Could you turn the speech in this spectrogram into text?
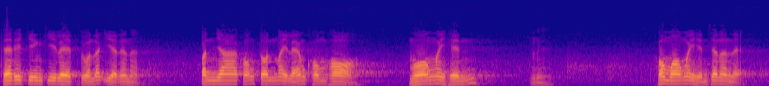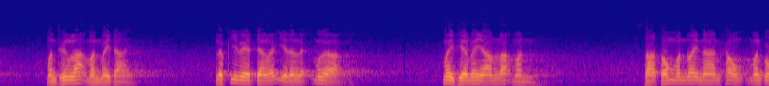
แท้ที่จริงกิเลสส่วนละเอียดนั่นนะปัญญาของตนไม่แหลมคมพอ มองไม่เห็นเพราะมองไม่เห็นฉะนั้นแหละ มันถึงละมันไม่ได้ แล้วกิเลสอย่างละเอียดนั่นแหละ เมื่อ ไม่เพียรพยายามละมัน สะสมมันไว้นานเข้า มันก็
